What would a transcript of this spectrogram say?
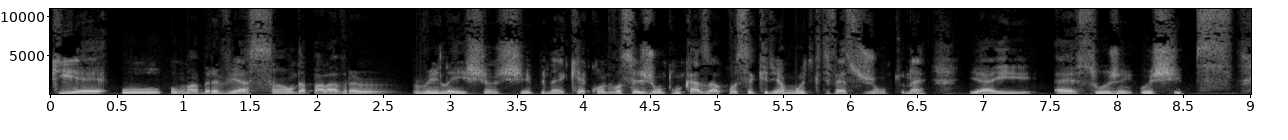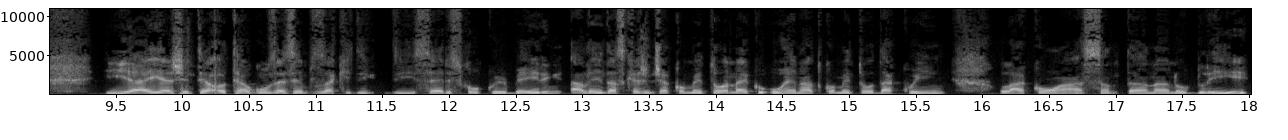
que é o- uma abreviação da palavra relationship, né, que é quando você junta um casal que você queria muito que tivesse junto, né? E aí é, surgem os chips. E aí a gente tem, tem alguns exemplos aqui de, de séries com queerbaiting, além das que a gente já comentou, né? O Renato comentou da Queen lá com a Santana no Glee,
